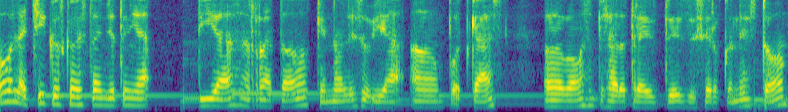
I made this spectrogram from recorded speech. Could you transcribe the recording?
Hola chicos, ¿cómo están? Ya tenía días, rato que no les subía a un podcast. Ah, vamos a empezar otra vez desde cero con esto.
